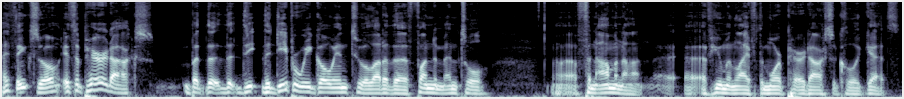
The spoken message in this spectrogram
I think so. It's a paradox, but the the, the deeper we go into a lot of the fundamental uh, phenomenon uh, of human life, the more paradoxical it gets.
